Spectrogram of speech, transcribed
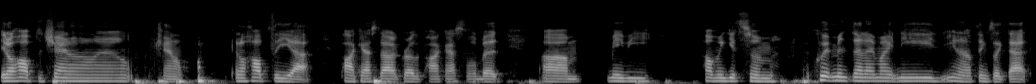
it'll help the channel out, channel. It'll help the uh, podcast out, grow the podcast a little bit. Um, maybe help me get some equipment that I might need, you know, things like that.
